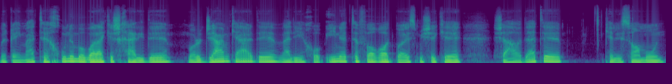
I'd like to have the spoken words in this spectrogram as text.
به قیمت خون مبارکش خریده ما رو جمع کرده. ولی خب این اتفاقات باعث میشه که شهادت کلیسامون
